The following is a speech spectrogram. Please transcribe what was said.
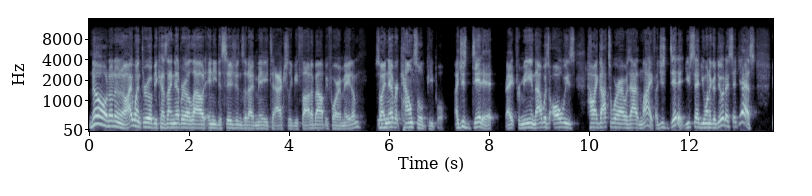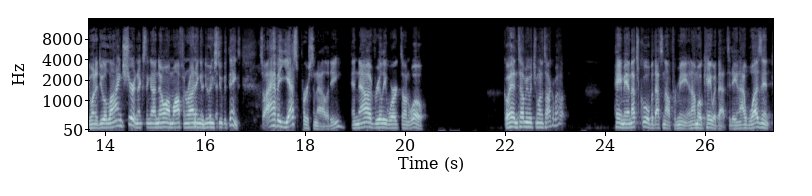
No, no, no, no. I went through it because I never allowed any decisions that I made to actually be thought about before I made them. So mm-hmm. I never counseled people. I just did it, right? For me. And that was always how I got to where I was at in life. I just did it. You said, You want to go do it? I said, Yes. You want to do a line? Sure. Next thing I know, I'm off and running and doing stupid things. So I have a yes personality. And now I've really worked on, whoa, go ahead and tell me what you want to talk about. Hey, man, that's cool, but that's not for me. And I'm okay with that today. And I wasn't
